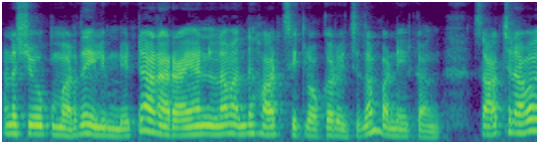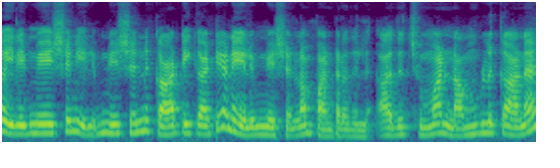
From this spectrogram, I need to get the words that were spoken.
ஆனால் சிவகுமார் தான் எலிமினேட் ஆனால் ரயான்லாம் வந்து ஹார்ட் சீட்டில் உட்கார வச்சு தான் பண்ணியிருக்காங்க. சாச்சனாவாக எலிமினேஷன் எலிமினேஷன் காட்டி காட்டி ஆனால் எலிமினேஷன்லாம் பண்ணுறதில்ல அது சும்மா நம்மளுக்கான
